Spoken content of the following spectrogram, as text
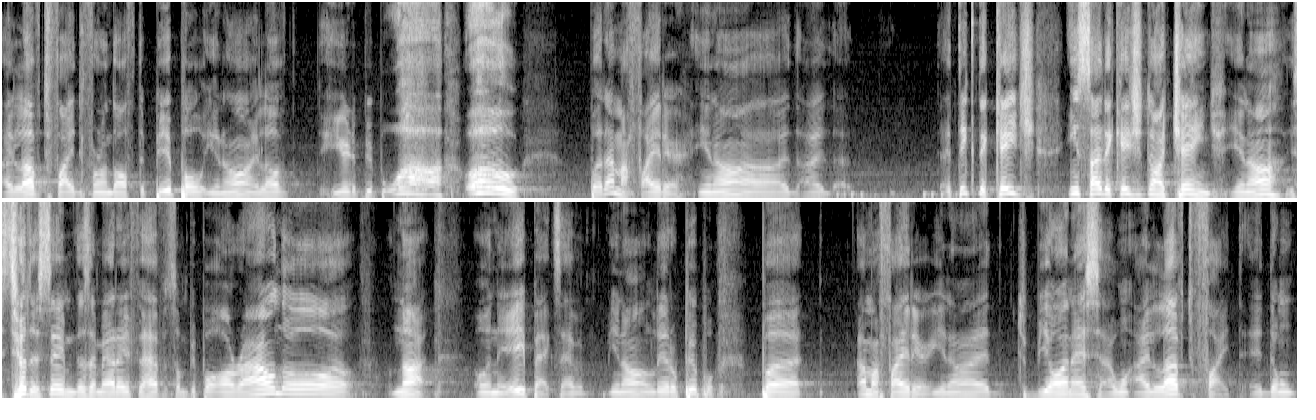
I, I love to fight in front of the people, you know. I love to hear the people, wow, whoa. But I'm a fighter, you know. Uh, I, I think the cage, inside the cage, does not change, you know. It's still the same. Doesn't matter if you have some people around or not. On the apex, I have, you know, little people. But I'm a fighter, you know. I, to be honest, I, want, I love to fight. I don't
